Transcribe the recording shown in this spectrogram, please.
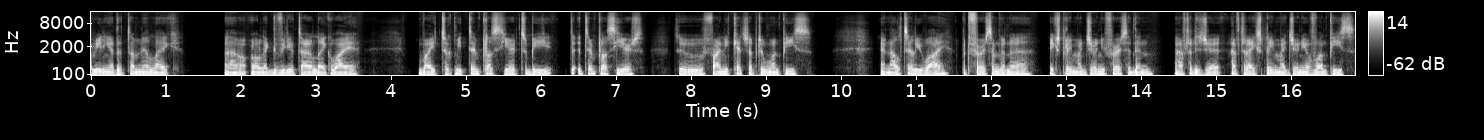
reading at the thumbnail, like uh, or like the video title, like why why it took me ten plus years to be ten plus years to finally catch up to One Piece, and I'll tell you why. But first, I'm gonna explain my journey first, and then after the after I explain my journey of One Piece,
